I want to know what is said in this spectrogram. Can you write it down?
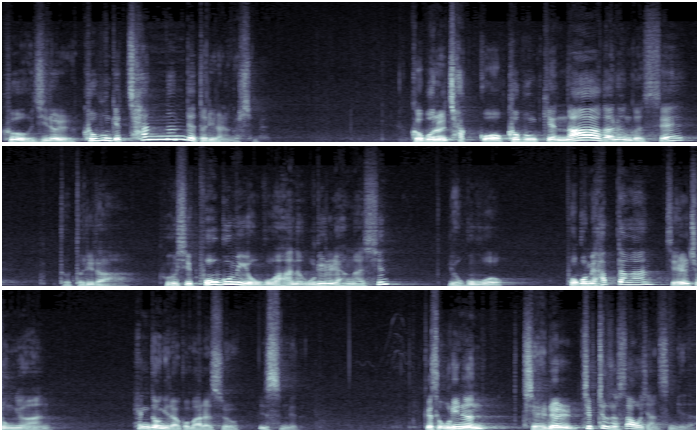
그 의지를 그분께 찾는 데 들이라는 것입니다. 그분을 찾고 그분께 나아가는 것에 더 들이라. 그것이 복음이 요구하는 우리를 향하신 요구고 복음에 합당한 제일 중요한 행동이라고 말할 수 있습니다. 그래서 우리는 죄를 직접적으로 싸우지 않습니다.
